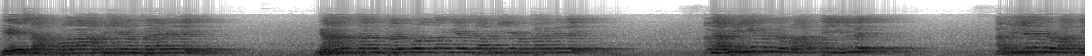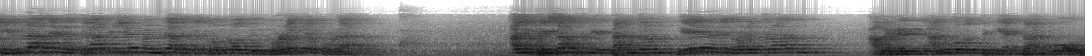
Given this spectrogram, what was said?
இயேசு அப்போதான் அபிஷேகம் பெறவில்லை. ஞானஸ்தானம் பெறும்போது தான் இயேசு அபிஷேகம் பெறவில்லை. அந்த அபிஷேகம் என்ற வார்த்தை இல்லை. அபிஷேகம் என்ற வார்த்தை இல்லாத இடத்தில் அபிஷேகம் என்று அதுக்கு கொண்டு வந்து நுழைக்க கூடாது அது பிசாசுடைய தந்திரம் ஏன் அதை நுழைக்கிறான். அவர்கள் அனுபவத்துக்கு ஏற்றார் போல்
